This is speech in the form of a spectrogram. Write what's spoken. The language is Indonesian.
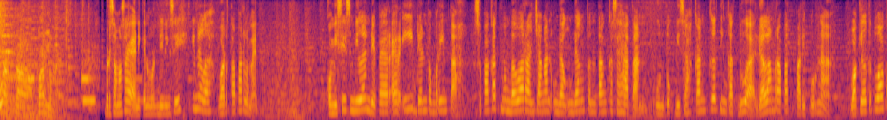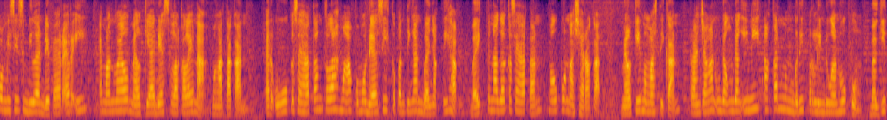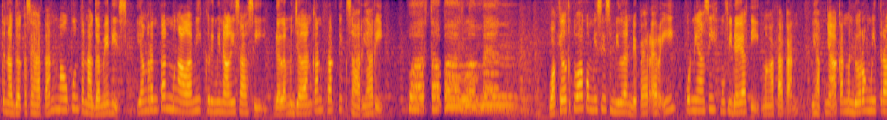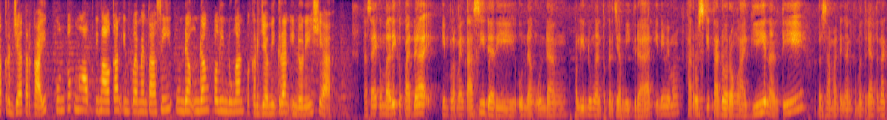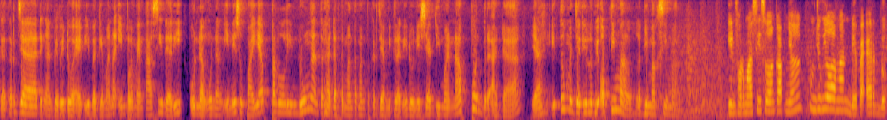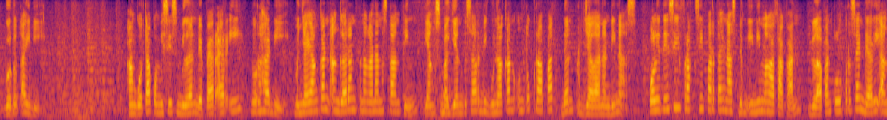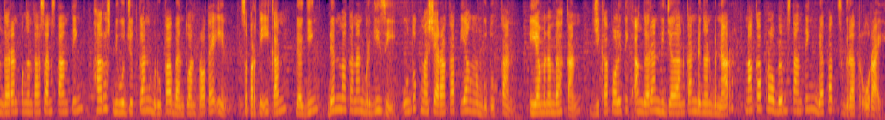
Warta Parlemen. Bersama saya Niken Wardiningsih, inilah Warta Parlemen. Komisi 9 DPR RI dan pemerintah sepakat membawa rancangan undang-undang tentang kesehatan untuk disahkan ke tingkat 2 dalam rapat paripurna. Wakil Ketua Komisi 9 DPR RI, Emmanuel Melkiades Lakalena, mengatakan RUU Kesehatan telah mengakomodasi kepentingan banyak pihak, baik tenaga kesehatan maupun masyarakat. Melki memastikan rancangan undang-undang ini akan memberi perlindungan hukum bagi tenaga kesehatan maupun tenaga medis yang rentan mengalami kriminalisasi dalam menjalankan praktik sehari-hari. Warta Parlemen. Wakil Ketua Komisi 9 DPR RI, Kurniasih Mufidayati, mengatakan pihaknya akan mendorong mitra kerja terkait untuk mengoptimalkan implementasi Undang-Undang Pelindungan Pekerja Migran Indonesia. Nah, saya kembali kepada implementasi dari Undang-Undang Pelindungan Pekerja Migran. Ini memang harus kita dorong lagi nanti bersama dengan Kementerian Tenaga Kerja, dengan BP2MI bagaimana implementasi dari undang-undang ini supaya perlindungan terhadap teman-teman pekerja migran Indonesia di mana pun berada ya itu menjadi lebih optimal, lebih maksimal. Informasi selengkapnya kunjungi laman dpr.go.id. Anggota Komisi 9 DPR RI, Nur Hadi, menyayangkan anggaran penanganan stunting yang sebagian besar digunakan untuk rapat dan perjalanan dinas. Politisi fraksi Partai Nasdem ini mengatakan 80% persen dari anggaran pengentasan stunting harus diwujudkan berupa bantuan protein, seperti ikan, daging, dan makanan bergizi untuk masyarakat yang membutuhkan. Ia menambahkan, jika politik anggaran dijalankan dengan benar, maka problem stunting dapat segera terurai.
